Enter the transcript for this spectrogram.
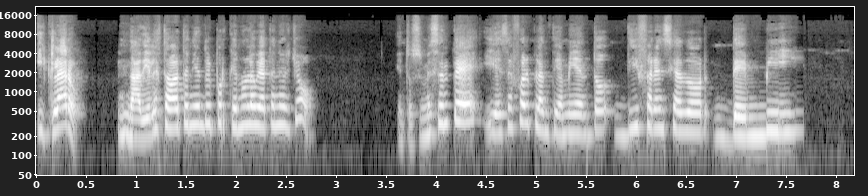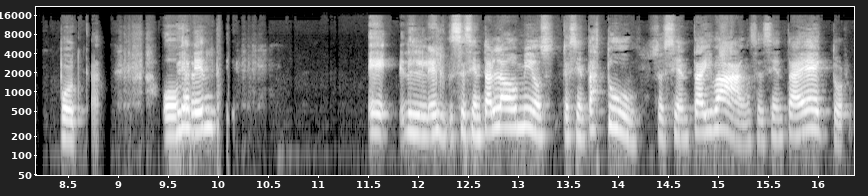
Y claro, nadie la estaba teniendo y ¿por qué no la voy a tener yo? Entonces me senté y ese fue el planteamiento diferenciador de mi podcast. Obviamente, eh, se sienta al lado mío, te sientas tú, se sienta Iván, se sienta Héctor,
